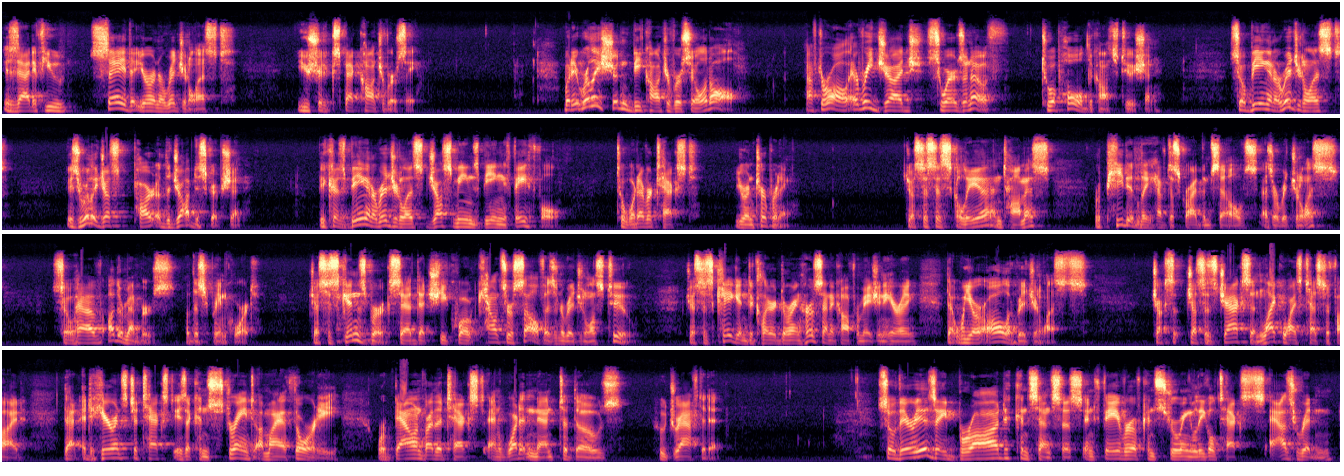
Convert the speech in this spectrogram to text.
is that if you say that you're an originalist, you should expect controversy. But it really shouldn't be controversial at all. After all, every judge swears an oath to uphold the Constitution. So being an originalist is really just part of the job description, because being an originalist just means being faithful to whatever text you're interpreting. Justices Scalia and Thomas repeatedly have described themselves as originalists. So have other members of the Supreme Court. Justice Ginsburg said that she, quote, counts herself as an originalist too. Justice Kagan declared during her Senate confirmation hearing that we are all originalists. Justice Jackson likewise testified that adherence to text is a constraint on my authority. We're bound by the text and what it meant to those who drafted it. So there is a broad consensus in favor of construing legal texts as written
